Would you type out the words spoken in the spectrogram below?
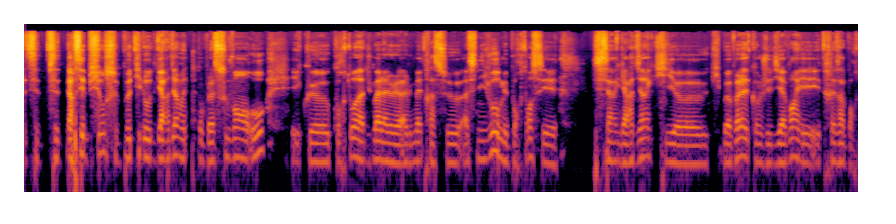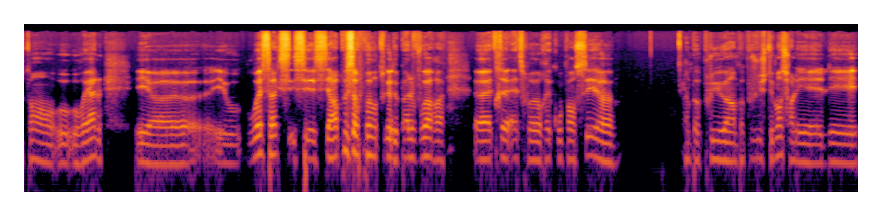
cette, perception, ce petit lot de gardiens qu'on place souvent en haut et que Courtois a du mal à, le mettre à ce, à ce niveau, mais pourtant c'est c'est un gardien qui, euh, qui bah, voilà, comme je l'ai dit avant, est, très important au, Real. Et, euh, ouais, c'est vrai que c'est un peu surprenant en tout cas de ne pas le voir euh, être, récompensé un peu plus un peu plus justement sur les,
